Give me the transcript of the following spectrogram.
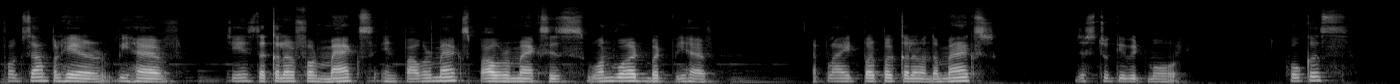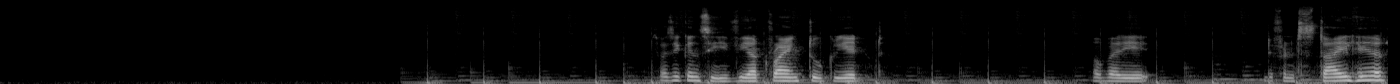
For example here we have changed the color for max in power max. Power max is one word but we have applied purple color on the max just to give it more focus. So as you can see we are trying to create a very different style here.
